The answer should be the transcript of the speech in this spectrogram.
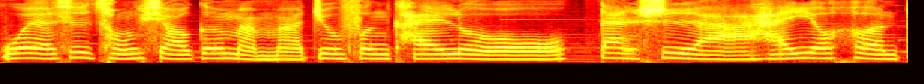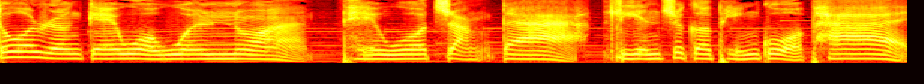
我也是从小跟妈妈就分开了哦。但是啊，还有很多人给我温暖，陪我长大，连这个苹果派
